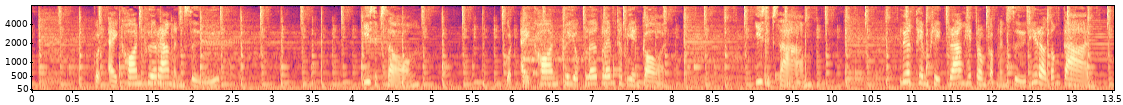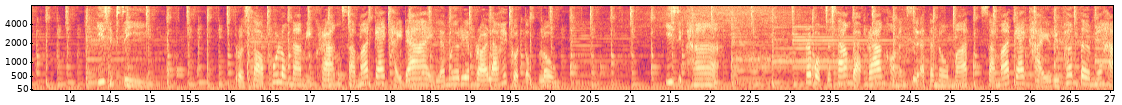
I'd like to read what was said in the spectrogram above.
21. กดไอคอนเพื่อร่างหนังสือ 22. กดไอคอนเพื่อยกเลิกเล่มทะเบียนก่อน 23. เลือกเทมเพลตร่างให้ตรงกับหนังสือที่เราต้องการ 24. ตรวจสอบผู้ลงนามอีกครั้งสามารถแก้ไขได้และเมื่อเรียบร้อยแล้วให้กดตกลง 25. ระบบจะสร้างแบบร่างของหนังสืออัตโนมัติ สามารถแก้ไขหรือเพิ่มเติมเนื้อหา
